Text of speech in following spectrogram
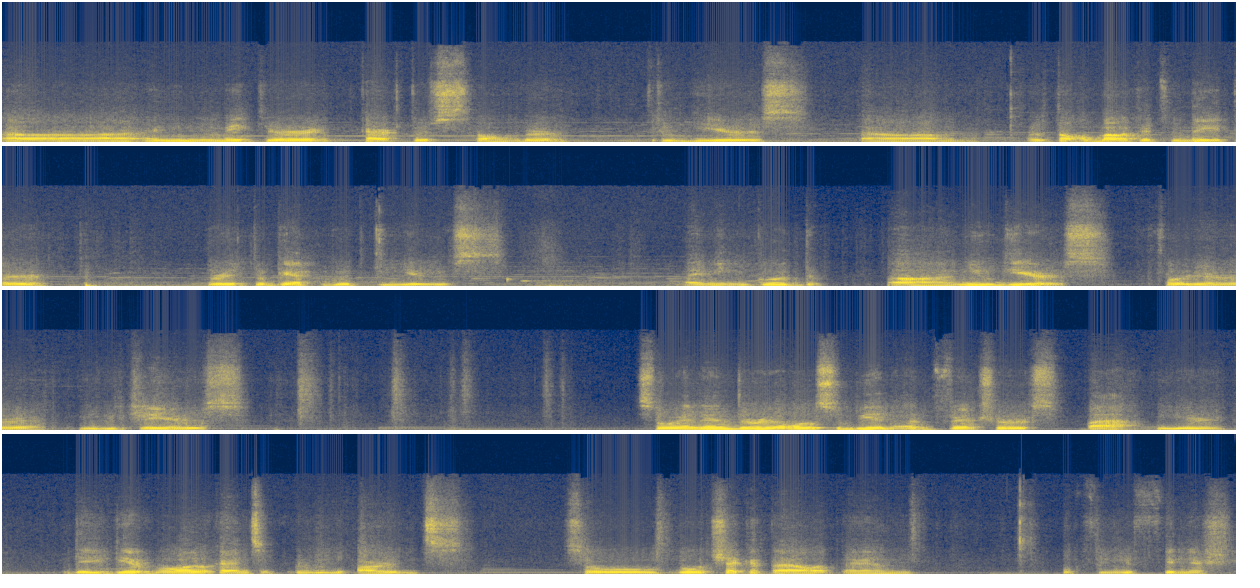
uh, make your character stronger through gears. Um, we'll talk about it later. For it to get good gears, I mean good uh, new gears for your newbie players. So and then there will also be an adventurer's path here. They give all kinds of free cards. So go check it out and hopefully you finish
